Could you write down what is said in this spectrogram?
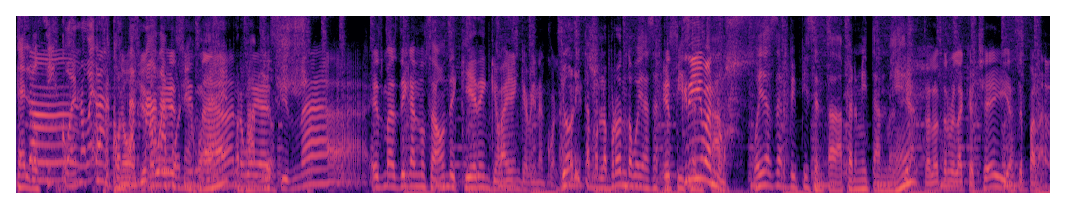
te lo cico, ¿eh? No vayas a No, contar yo no voy a nada, decir ¿eh? nada, no voy a decir nada. Es más, díganos a dónde quieren que vayan cabina con Yo Laura. ahorita por lo pronto voy a hacer pipí Escríbanos. Voy a hacer pipí sentada, permítanme. Cierto, la otra vez la caché y hace parada.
